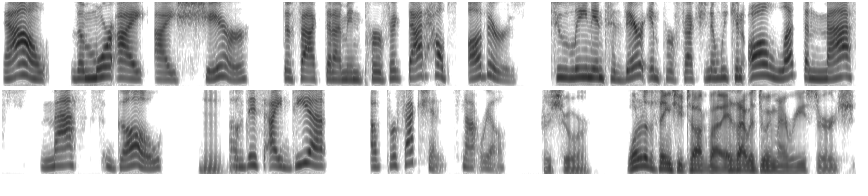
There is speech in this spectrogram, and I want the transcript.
Now, the more I I share the fact that I'm imperfect, that helps others to lean into their imperfection and we can all let the masks masks go mm. of this idea of perfection. It's not real. For sure. One of the things you talk about as I was doing my research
